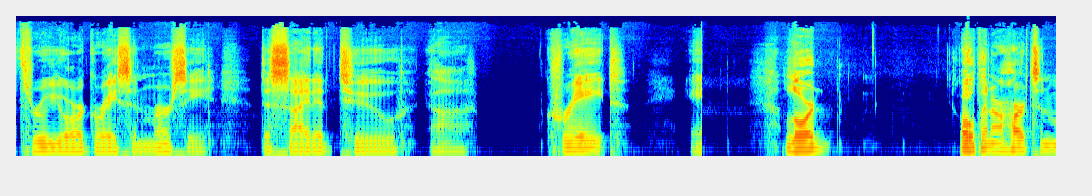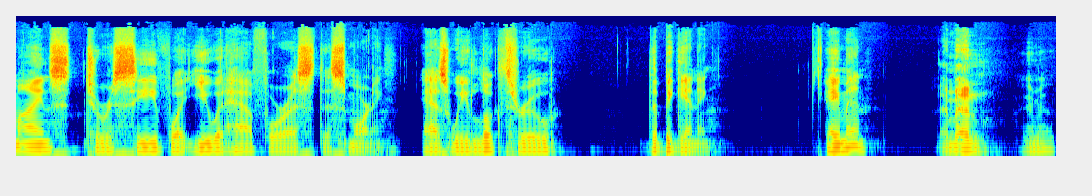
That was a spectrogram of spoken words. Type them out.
through your grace and mercy, decided to uh, create. And Lord, open our hearts and minds to receive what you would have for us this morning as we look through the beginning. Amen. Amen. Amen.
